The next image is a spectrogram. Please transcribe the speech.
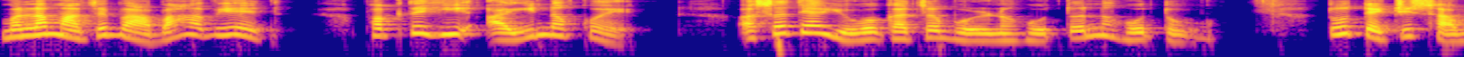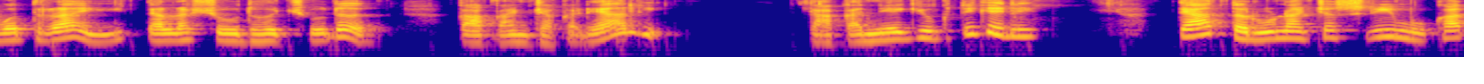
मला माझे बाबा हवे आहेत. फक्त ही आई नको आहे. असं त्या युवकाचं बोलणं होतं न होतो तो त्याची सावत्राई त्याला शोधत शोधत काकांच्याकडे आली. काकांनी एक युक्ती केली. त्या तरुणाच्या श्रीमुखात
